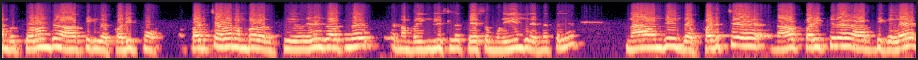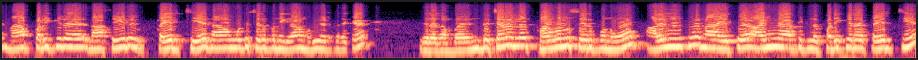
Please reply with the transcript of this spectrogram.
நம்ம தொடர்ந்து ஆர்டிகளை படிப்போம். படிச்சாதான் நம்ம எதிர்காலத்துல நம்ம இங்கிலீஷ்ல பேச முடியுங்கிற எண்ணத்துல நான் வந்து இந்த படிச்ச நான் படிக்கிற ஆர்டிக்கலை நான் படிக்கிற நான் செய்யற பயிற்சியை நான் உங்கள்கிட்ட ஷேர் பண்ணிக்கலாம் முடிவு எடுத்திருக்கேன். இதுல நம்ம இந்த சேனல்ல தகவலும் ஷேர் பண்ணுவோம். அதே நேரத்தில் நான் இப்போ ஆங்கில ஆர்டிக்கலை படிக்கிற பயிற்சியை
